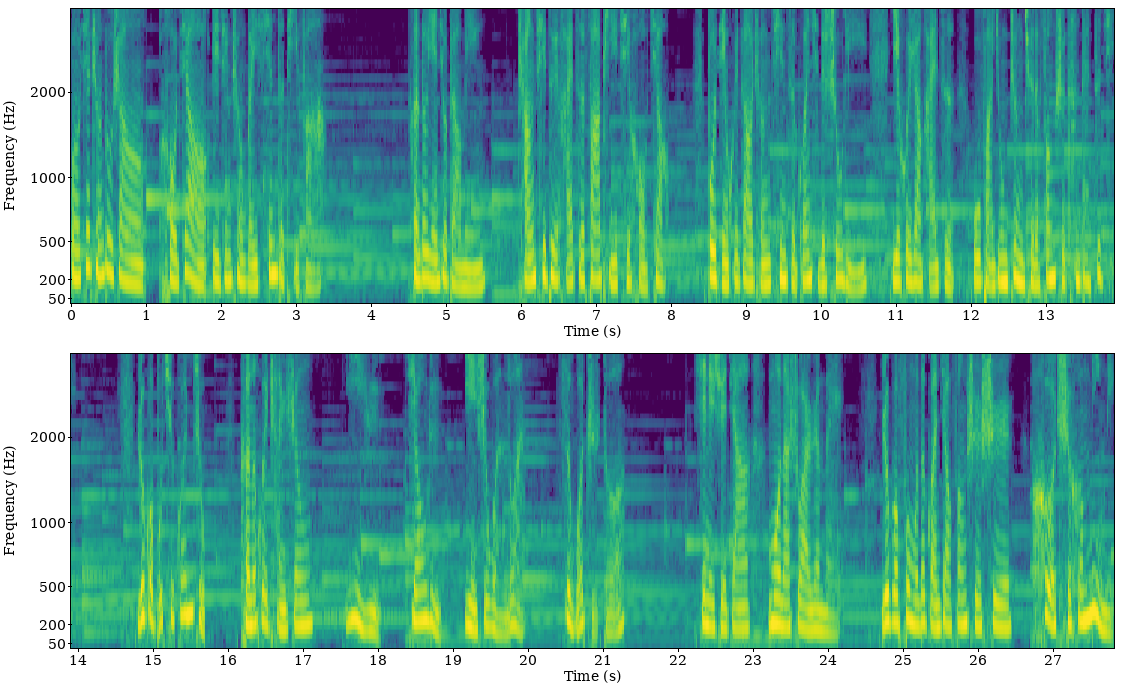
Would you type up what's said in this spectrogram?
某些程度上，吼叫已经成为新的体罚。很多研究表明。长期对孩子发脾气、吼叫，不仅会造成亲子关系的疏离，也会让孩子无法用正确的方式看待自己。如果不去关注，可能会产生抑郁、焦虑、饮食紊乱、自我指责。心理学家莫纳舒尔认为，如果父母的管教方式是呵斥和命令，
